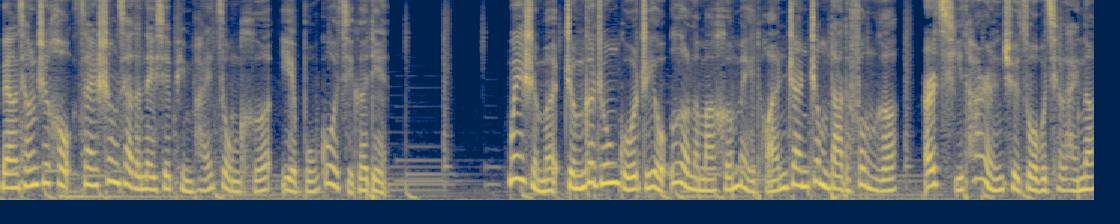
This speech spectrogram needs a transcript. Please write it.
两强之后，在剩下的那些品牌总和也不过几个点。为什么整个中国只有饿了么和美团占这么大的份额，而其他人却做不起来呢？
